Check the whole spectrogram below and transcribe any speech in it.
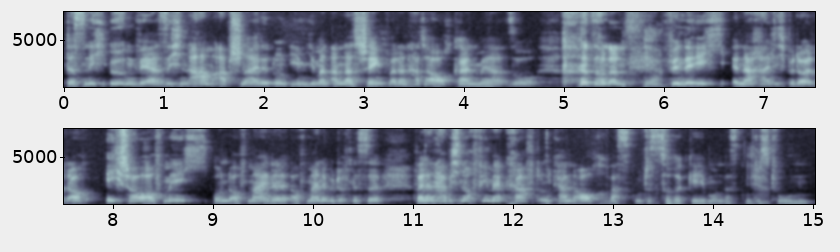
dass nicht irgendwer sich einen Arm abschneidet und ihm jemand anders schenkt, weil dann hat er auch keinen mehr, so, sondern ja. finde ich, nachhaltig bedeutet auch, ich schaue auf mich und auf meine, auf meine Bedürfnisse, weil dann habe ich noch viel mehr Kraft und kann auch was Gutes zurückgeben und was Gutes ja. tun.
